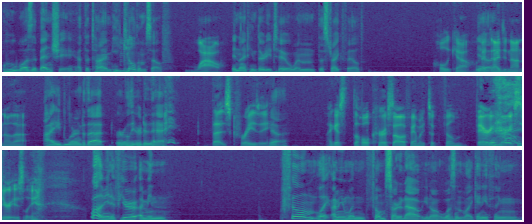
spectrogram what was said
who was a benshi at the time, he Hmm. killed himself Wow. in 1932 when the strike failed. Holy cow. Yeah. I, I did not know that. I learned that earlier today. That is crazy. yeah. I guess the whole Kurosawa family took film very, very seriously. Well, I mean, if you're, I mean, film, like, I mean, when film started out, you know, it wasn't like anything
